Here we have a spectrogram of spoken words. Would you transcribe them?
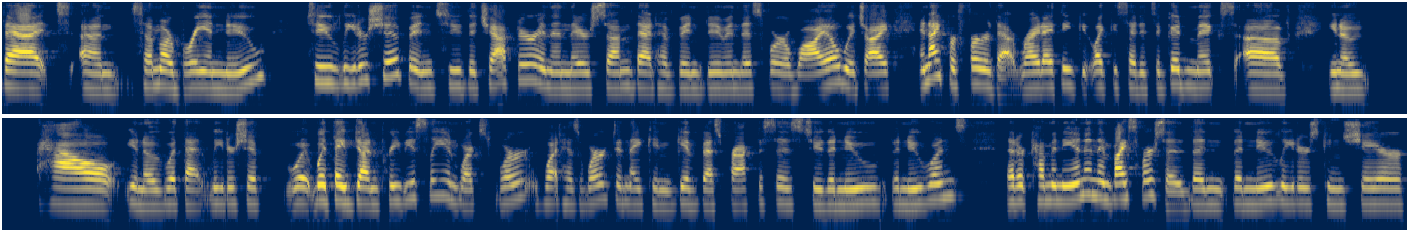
that um, some are brand new to leadership and to the chapter and then there's some that have been doing this for a while which i and i prefer that right i think like you said it's a good mix of you know how you know what that leadership what, what they've done previously and what's work what has worked and they can give best practices to the new the new ones that are coming in and then vice versa the the new leaders can share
